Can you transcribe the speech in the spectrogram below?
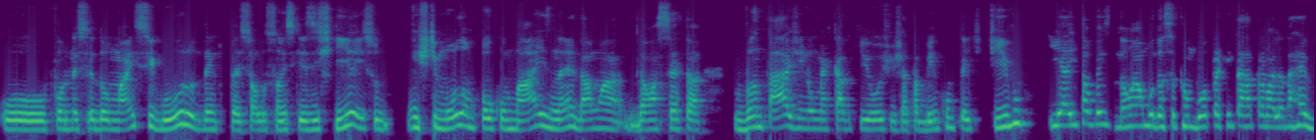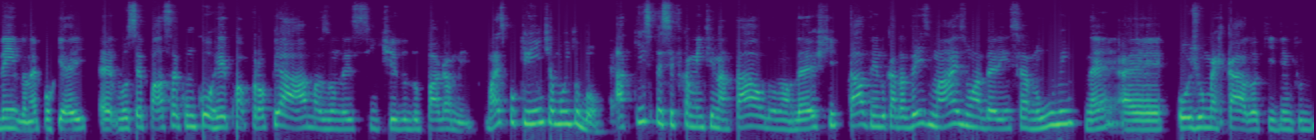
o fornecedor mais seguro dentro das soluções que existia. Isso estimula um pouco mais, né? Dá uma, dá uma certa vantagem no mercado que hoje já está bem competitivo e aí talvez não é uma mudança tão boa para quem estava trabalhando a revenda, né? Porque aí é, você passa a concorrer com a própria Amazon nesse sentido do pagamento. Mas para o cliente é muito bom. Aqui especificamente em Natal, no Nordeste, está havendo cada vez mais uma aderência à nuvem, né? É, hoje o mercado aqui dentro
